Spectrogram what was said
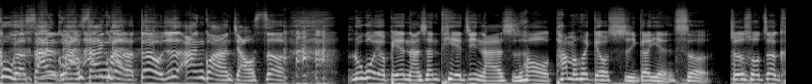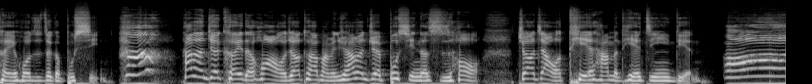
雇个三两三个，对我就是安管的角色。如果有别的男生贴进来的时候，他们会给我使一个眼色，就是说这个可以，或者这个不行。哈。他们觉得可以的话，我就要推到旁边去；他们觉得不行的时候，就要叫我贴他们贴近一点。哦，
